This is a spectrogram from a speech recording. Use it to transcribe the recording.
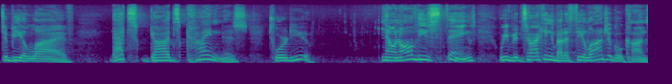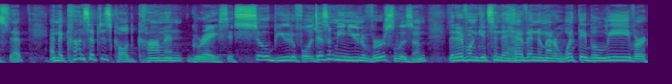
to be alive that's God's kindness toward you. Now, in all these things, we've been talking about a theological concept, and the concept is called common grace. It's so beautiful. It doesn't mean universalism, that everyone gets into heaven no matter what they believe or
